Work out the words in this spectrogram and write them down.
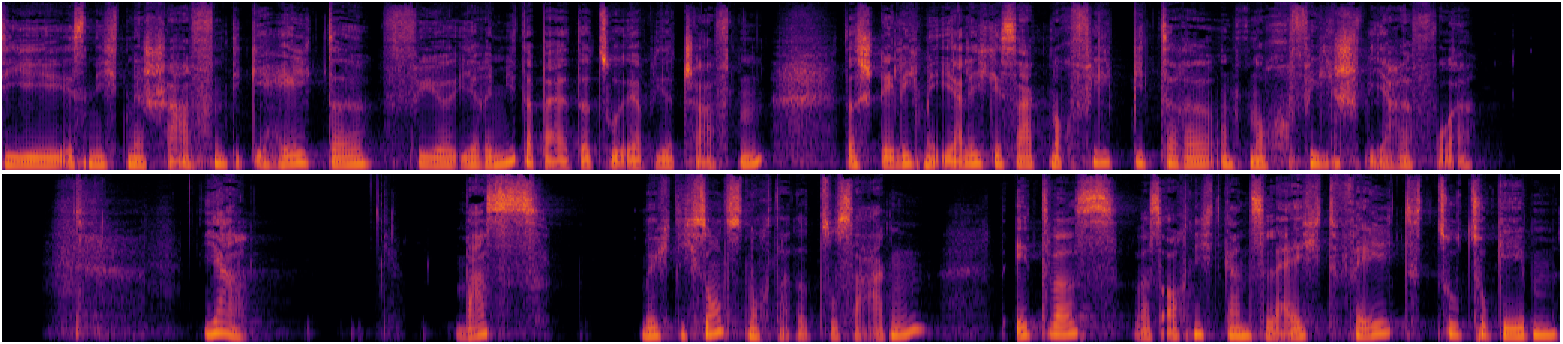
die es nicht mehr schaffen, die Gehälter für ihre Mitarbeiter zu erwirtschaften. Das stelle ich mir ehrlich gesagt noch viel bitterer und noch viel schwerer vor. Ja, was möchte ich sonst noch dazu sagen? Etwas, was auch nicht ganz leicht fällt zuzugeben,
